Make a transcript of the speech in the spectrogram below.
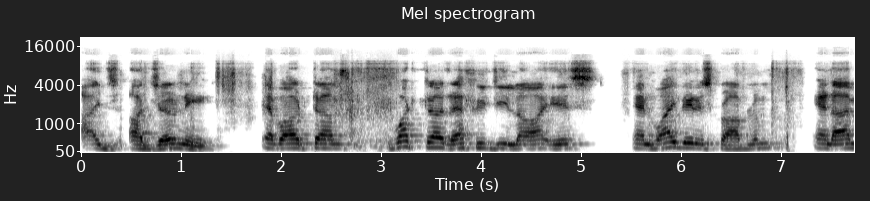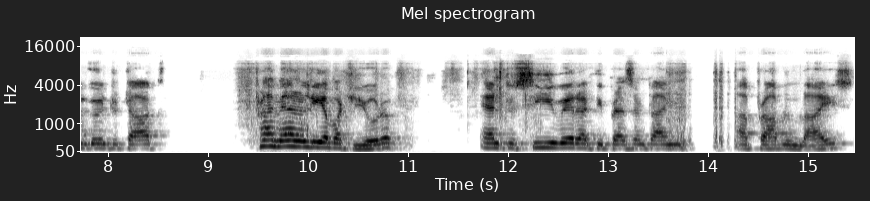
our journey about um, what uh, refugee law is and why there is problem. And I'm going to talk primarily about Europe and to see where at the present time a problem lies.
